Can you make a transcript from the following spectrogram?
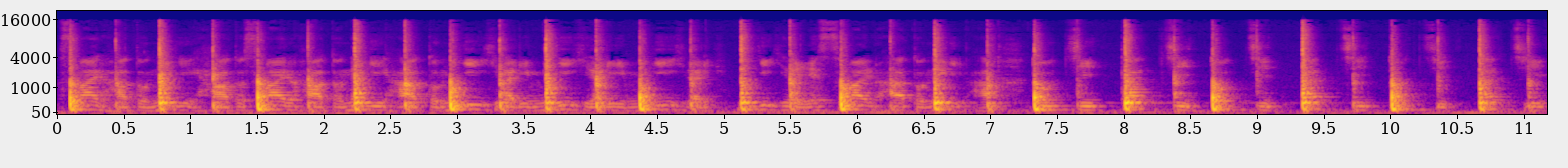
スマイル、ハート、ネギ、ハート、スマイル、ハート、ネギ、ハート、右、左、右、左、右、左、右、左で、スマイル、ハート、ネギ、ハート、どっちタッチ、どっちタッチ、どっちタッチ、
